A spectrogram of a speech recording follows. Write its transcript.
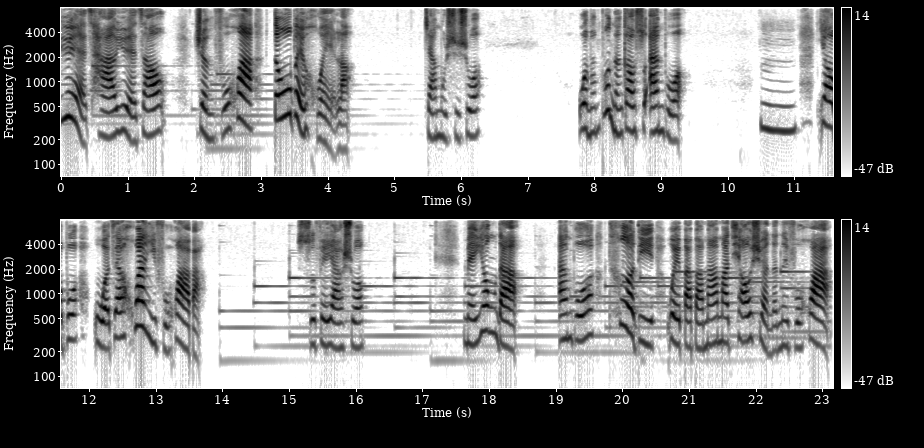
越擦越糟，整幅画都被毁了。詹姆士说：“我们不能告诉安博。”“嗯，要不我再换一幅画吧。”苏菲亚说。“没用的，安博特地为爸爸妈妈挑选的那幅画。”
